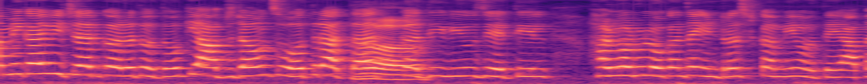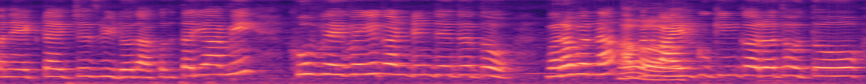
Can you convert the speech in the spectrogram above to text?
आम्ही काय विचार करत होतो की अप्स डाऊन्स होत हा. राहतात कधी व्ह्यूज येतील? हळूहळू लोकांचा इंटरेस्ट कमी होते. आपण एक टाईपचेच व्हिडिओ दाखवतो. तरी आम्ही खूप वेगवेगळे कंटेंट देत होतो. बरोबर ना? आपण. वाईल्ड कुकिंग करत होतो.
